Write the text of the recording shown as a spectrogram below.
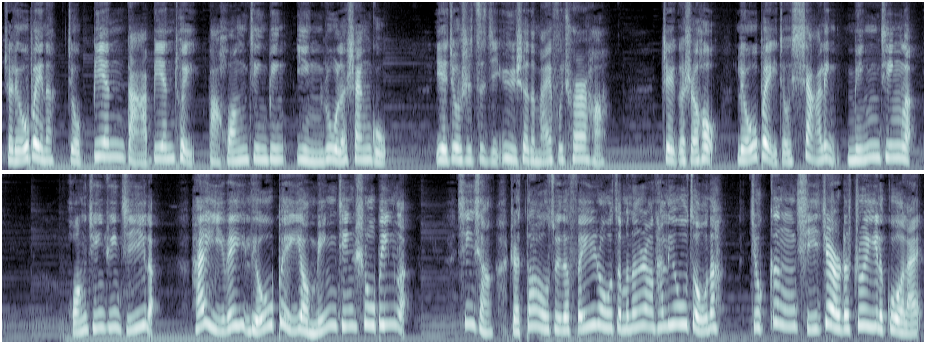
这刘备呢，就边打边退，把黄巾兵引入了山谷，也就是自己预设的埋伏圈哈。这个时候，刘备就下令鸣金了。黄巾军急了，还以为刘备要鸣金收兵了，心想这到嘴的肥肉怎么能让他溜走呢？就更起劲儿的追了过来。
